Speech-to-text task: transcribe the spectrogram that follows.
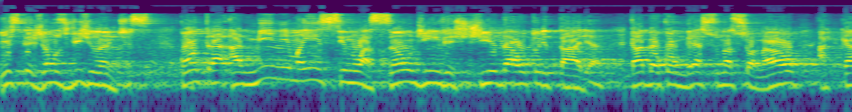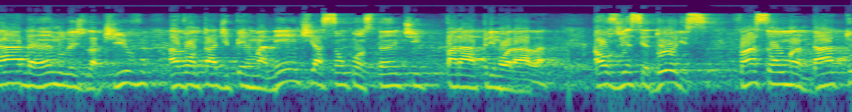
Estejamos vigilantes contra a mínima insinuação de investida autoritária. Cabe ao Congresso Nacional, a cada ano legislativo, a vontade permanente e ação constante para aprimorá-la. Aos vencedores, façam um mandato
